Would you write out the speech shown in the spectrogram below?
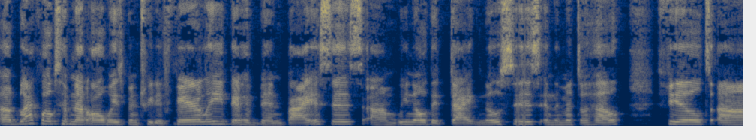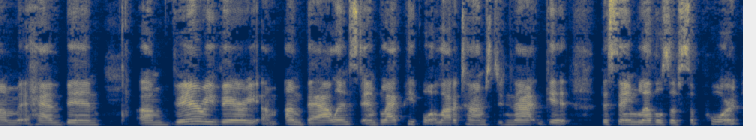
uh, Black folks have not always been treated fairly. There have been biases. Um, we know that diagnosis in the mental health field um, have been um, very, very um, unbalanced, and Black people a lot of times do not get the same levels of support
